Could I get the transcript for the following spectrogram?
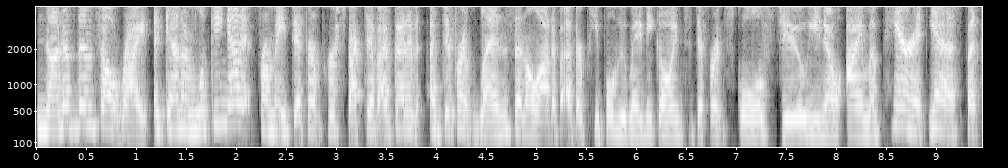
None of them felt right. Again, I'm looking at it from a different perspective. I've got a, a different lens than a lot of other people who may be going to different schools do. You know, I'm a parent, yes, but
